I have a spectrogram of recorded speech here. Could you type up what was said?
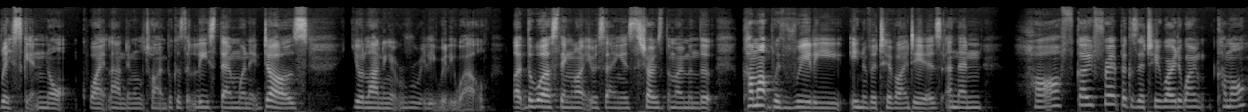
risk it not quite landing all the time because at least then when it does, you're landing it really, really well. Like the worst thing, like you were saying, is shows at the moment that come up with really innovative ideas and then half go for it because they're too worried it won't come off.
